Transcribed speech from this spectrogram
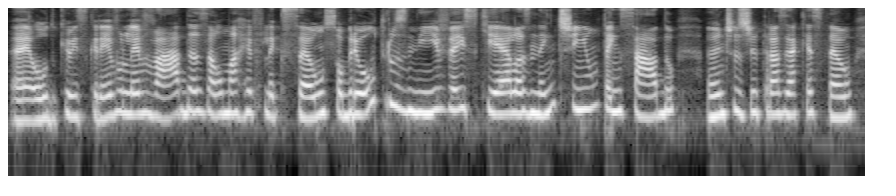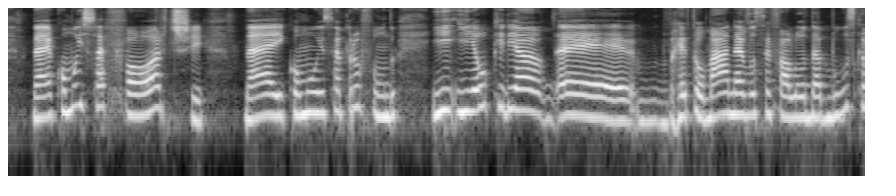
é, ou do que eu escrevo, levadas a uma reflexão sobre outros níveis que elas nem tinham pensado antes de trazer a questão, né? Como isso é forte, né? E como isso é profundo. E, e eu queria é, retomar, né? Você falou da busca,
